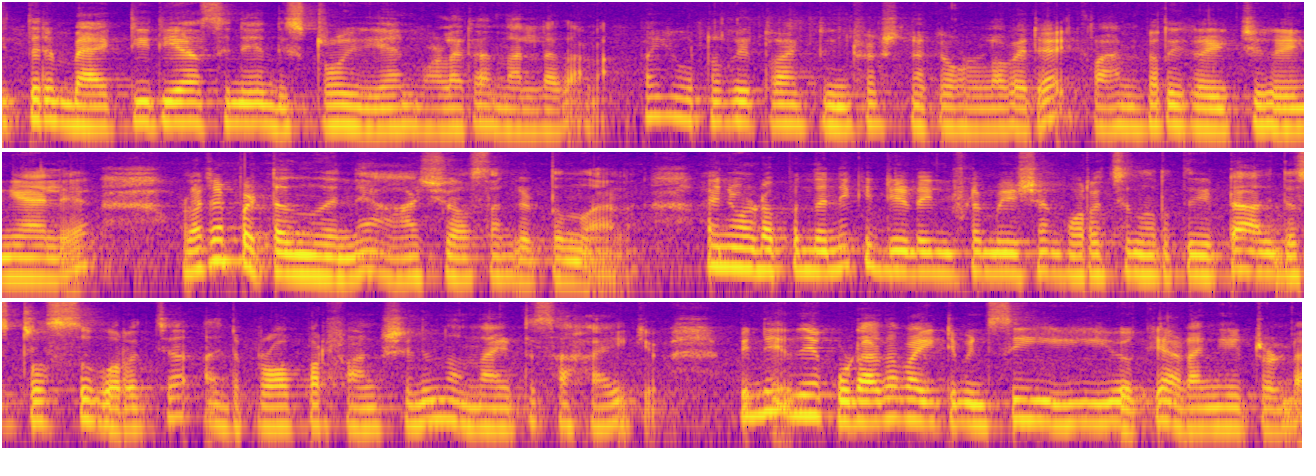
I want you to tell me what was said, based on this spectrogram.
ഇത്തരം ബാക്ടീരിയാസിനെ ഡിസ്ട്രോയ് ചെയ്യാൻ വളരെ നല്ലതാണ്. അപ്പോൾ യൂറിനറി ട്രാക്ട് ഇൻഫെക്ഷനൊക്കെ ഉള്ളവരെ ക്രാൻബെറി കഴിച്ചു കഴിഞ്ഞാൽ വളരെ പെട്ടെന്ന് തന്നെ ആശ്വാസം കിട്ടുന്നതാണ്. അതിനോടൊപ്പം തന്നെ കിഡ്നിയുടെ ഇൻഫ്ലമേഷൻ കുറച്ച് നിർത്തിയിട്ട് അതിന്റെ സ്ട്രെസ്സ് കുറച്ച് അതിന്റെ പ്രോപ്പർ ഫങ്ഷനും നന്നായിട്ട് സഹായിക്കും. പിന്നെ ഇതിനെ കൂടാതെ വൈറ്റമിൻ സി ഇയും ഒക്കെ അടങ്ങിയിട്ടുണ്ട്.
